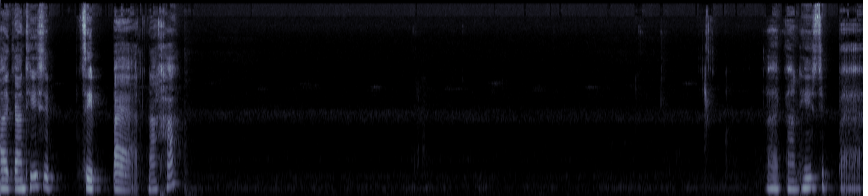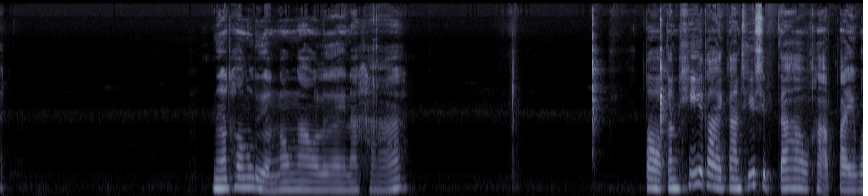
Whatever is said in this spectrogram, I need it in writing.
รายการที่สิบสิบแปดนะคะ รายการที่สิบแปด เนื้อทองเหลืองเงาๆเลยนะคะ ต่อกันที่รายการที่สิบเก้าค่ะ ไปไว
